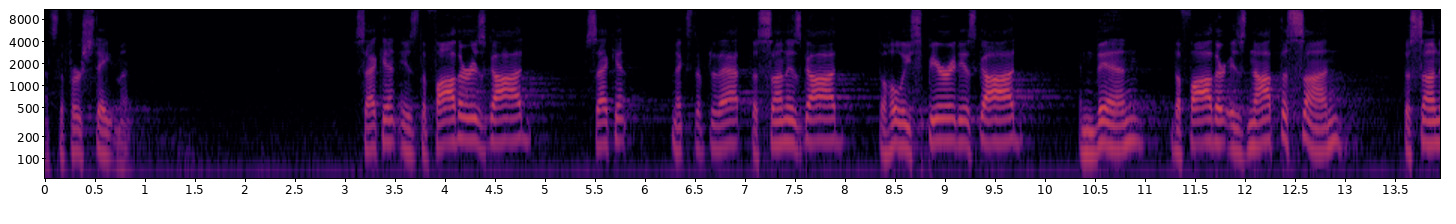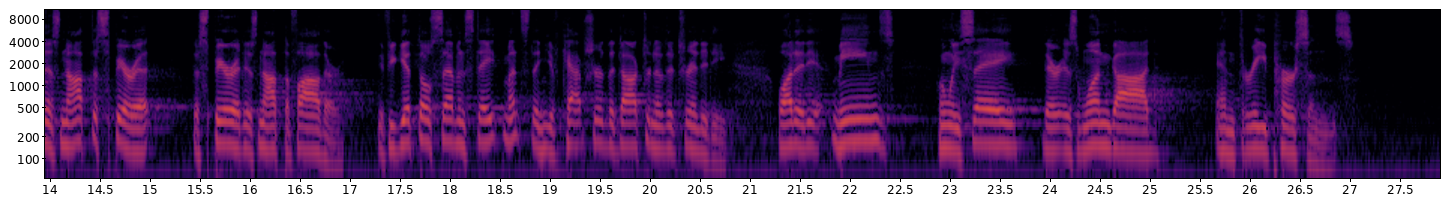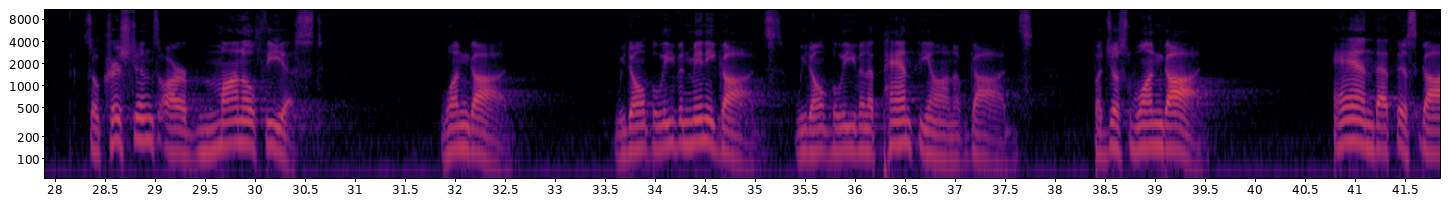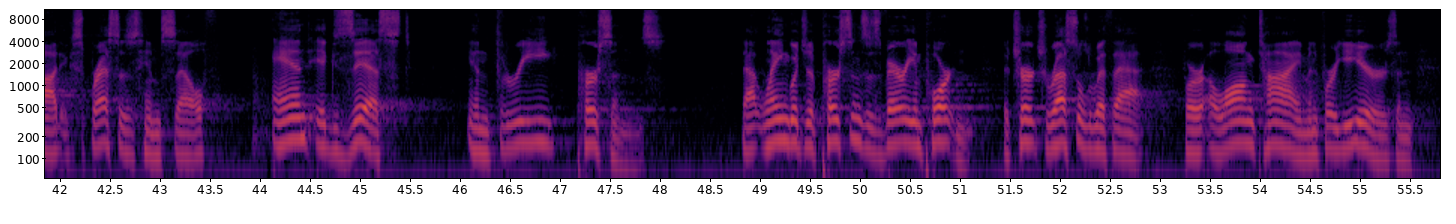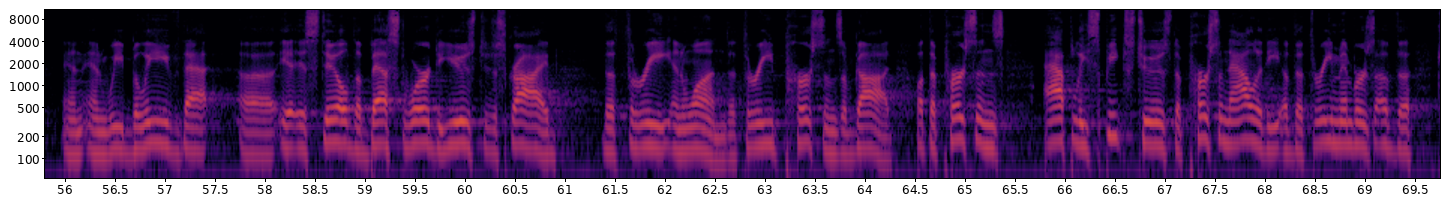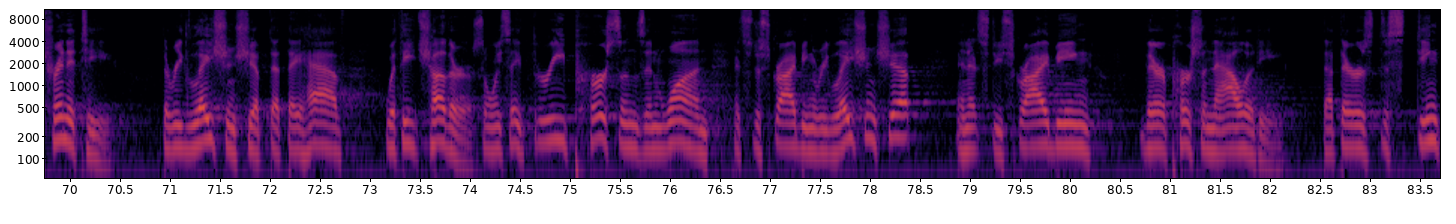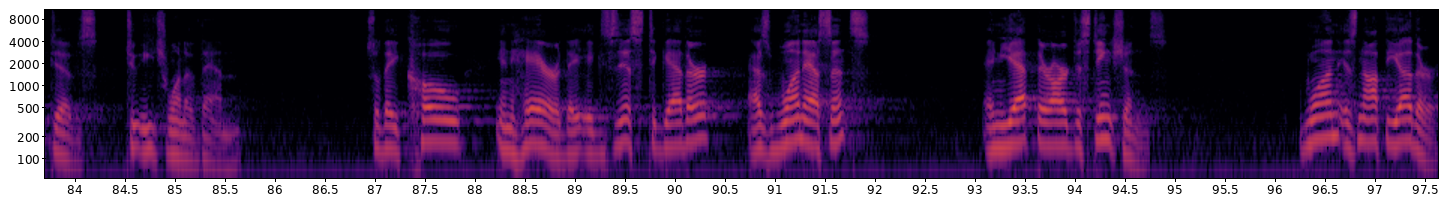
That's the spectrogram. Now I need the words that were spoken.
That's the first statement. Second is the Father is God. Second, next after that, the Son is God, the Holy Spirit is God. And then the Father is not the Son, the Son is not the Spirit, the Spirit is not the Father. If you get those seven statements, then you've captured the doctrine of the Trinity. What it means when we say there is one God and three persons. So Christians are monotheist, one God. We don't believe in many gods. We don't believe in a pantheon of gods, but just one God. And that this God expresses himself and exists in three persons. That language of persons is very important. The church wrestled with that. for a long time and for years, and, and, and we believe that uh, it is still the best word to use to describe the three in one, the three persons of God. What the persons aptly speaks to is the personality of the three members of the Trinity, the relationship that they have with each other. So when we say three persons in one, it's describing relationship and it's describing their personality, that there's distinctives to each one of them. So they co inherit, they exist together as one essence, and yet there are distinctions. One is not the other.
